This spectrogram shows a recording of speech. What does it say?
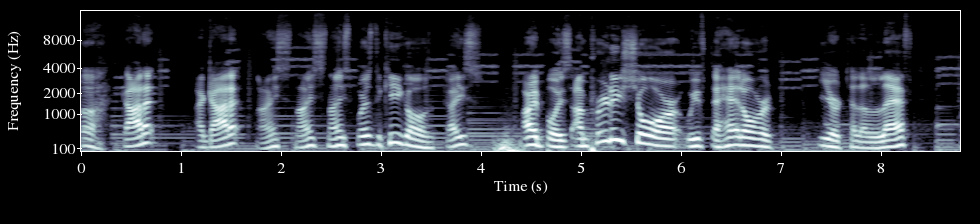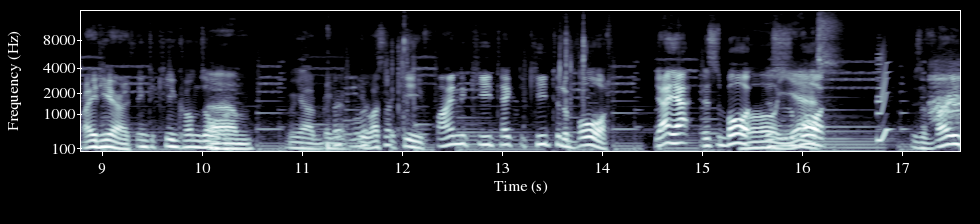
Ugh, got it. I got it. Nice, nice, nice. Where's the key go, guys? All right, boys. I'm pretty sure we have to head over here to the left. Right here. I think the key comes over. Um, we gotta bring the key. What's the key? Find the key. Take the key to the board. Yeah, yeah. This is a boat. oh this is yes. a boat. It's a very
